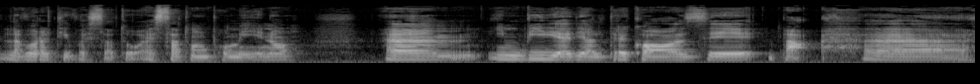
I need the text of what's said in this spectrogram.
lavorativo è stato, è stato un po' meno. Ehm, invidia di altre cose, bah, eh,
